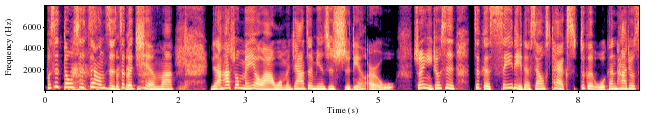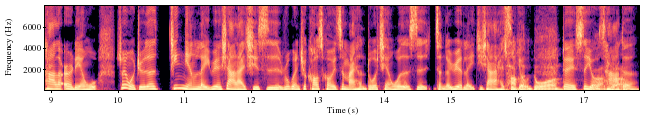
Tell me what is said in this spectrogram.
不是都是这样子这个钱吗？然后他说没有啊，我们家这边是十点二五，所以就是这个 city 的 sales tax，这个我跟他就差了二点五，所以我觉得今年累月下来，其实如果你去 Costco 一次买很多钱，或者是整个月累积下来，还是有差很多，对，是有差的。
